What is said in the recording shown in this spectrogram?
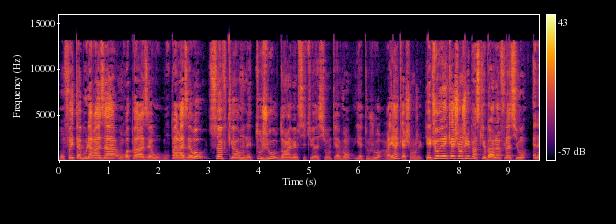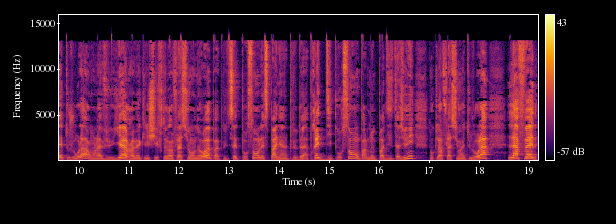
on fait tabula rasa, on repart à zéro. On repart à zéro, sauf qu'on est toujours dans la même situation qu'avant, il y a toujours rien qu'à changer. Il y a toujours rien qu'à changer parce que bah, l'inflation, elle est toujours là, on l'a vu hier avec les chiffres de l'inflation en Europe, à plus de 7%, l'Espagne à plus de, à près de 10%, on parle même pas des États-Unis, donc l'inflation est toujours là. La Fed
